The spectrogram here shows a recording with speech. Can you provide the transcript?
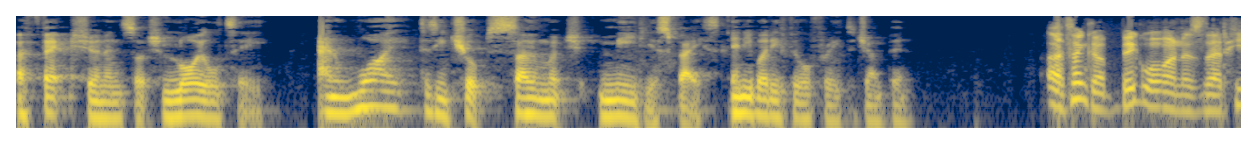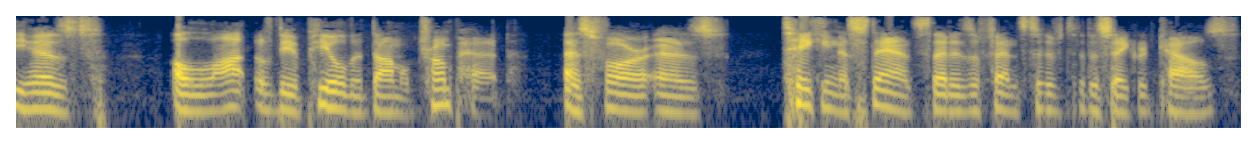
affection and such loyalty? And why does he chup so much media space? Anybody feel free to jump in. I think a big one is that he has a lot of the appeal that Donald Trump had as far as taking a stance that is offensive to the sacred cows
